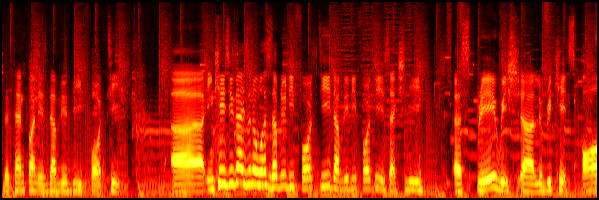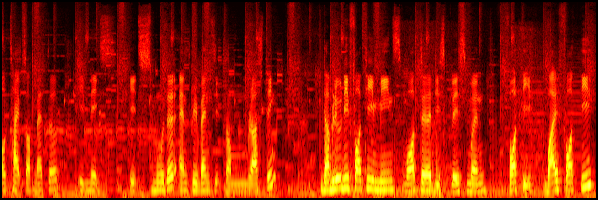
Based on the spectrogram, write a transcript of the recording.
The 10th one is WD-40. Uh, in case you guys don't know what's WD-40, WD-40 is actually a spray which uh, lubricates all types of metal. It makes it smoother and prevents it from rusting. WD-40 means water displacement 40. Why 40?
